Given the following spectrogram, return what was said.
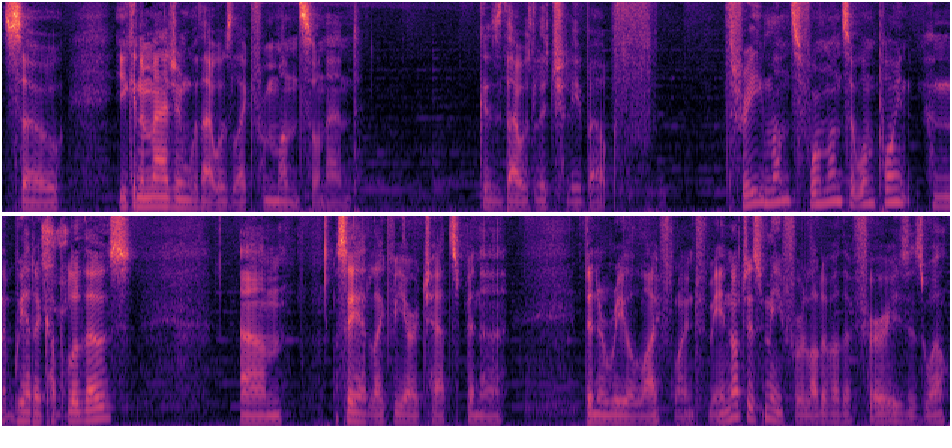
So you can imagine what that was like for months on end, because that was literally about f- three months, four months at one point, and we had a couple of those. Um, so yeah, like VR chat's been a been a real lifeline for me, and not just me, for a lot of other furries as well.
